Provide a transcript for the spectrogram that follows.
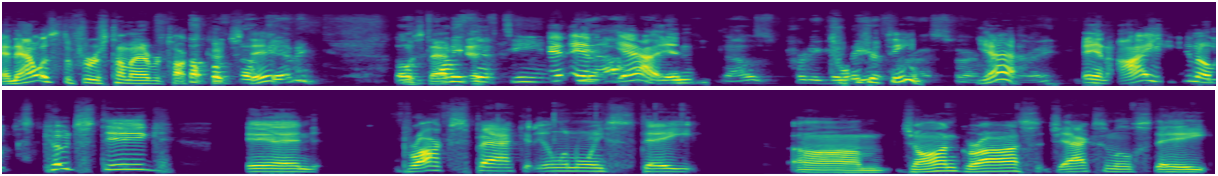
and that was the first time I ever talked to Coach oh, Stig. Oh, was 2015. That, and, and yeah, yeah, and that was pretty good. 2015. Us, yeah. Right? And I, you know, Coach Stig and Brock Spack at Illinois State, um, John Grass at Jacksonville State.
